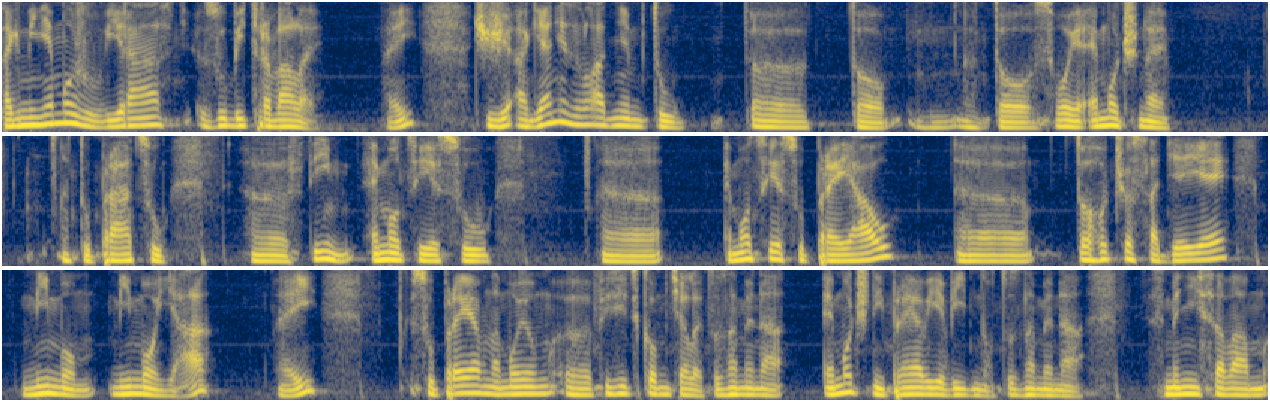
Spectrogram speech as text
tak mi nemôžu vyrásť zuby trvalé. Hej? Čiže ak ja nezvládnem tú, to, to, to svoje emočné, tú prácu e, s tým, emócie sú, e, emócie sú prejav e, toho, čo sa deje mimo, mimo ja, hej? sú prejav na mojom e, fyzickom tele. To znamená, emočný prejav je vidno. To znamená, zmení sa vám e,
